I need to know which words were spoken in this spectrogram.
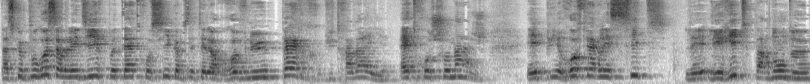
Parce que pour eux, ça voulait dire peut-être aussi, comme c'était leur revenu, perdre du travail, être au chômage, et puis refaire les sites, les, rites pardon, de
